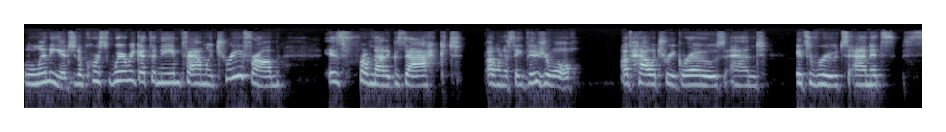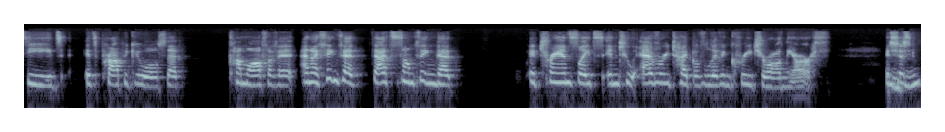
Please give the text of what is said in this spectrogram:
lineage. And of course, where we get the name family tree from is from that exact, I want to say, visual of how a tree grows and its roots and its seeds, its propagules that come off of it. And I think that that's something that it translates into every type of living creature on the earth. It's just Mhm.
